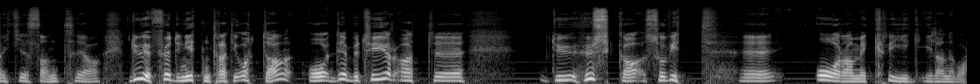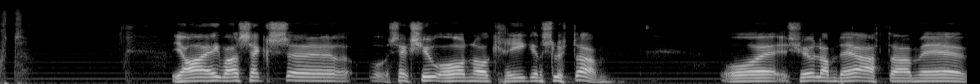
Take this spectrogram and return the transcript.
ikke sant. ja. Du er født i 1938, og det betyr at uh, du husker så vidt uh, åra med krig i landet vårt. Ja, jeg var seks-sju år når krigen slutta. Og selv om det at vi eh,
